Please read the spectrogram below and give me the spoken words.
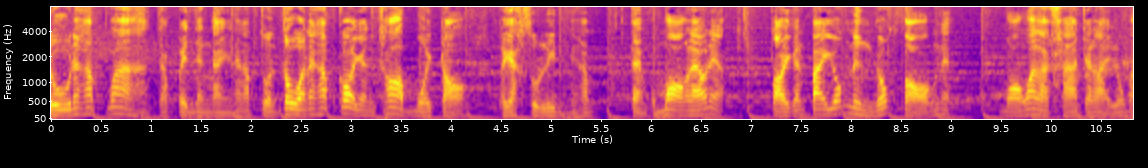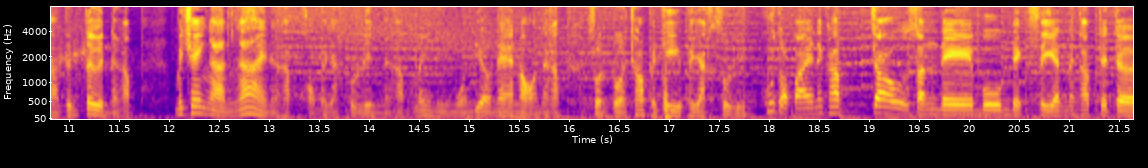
ดูนะครับว่าจะเป็นยังไงนะครับ ส่วนตัวนะครับก็ยังชอบมวยต่อพยัคฆ์สุรินนะครับ แต่ผมมองแล้วเนี่ยต่อยกันไปยก 1 ยก2เนี่ยมองว่าราคาจะไหลลงมาตื้นๆนะครับ ไม่ใช่งานง่ายนะครับของพยัคฆ์สุรินทร์นะครับไม่มีม้วนเดียวแน่นอนนะครับส่วนตัวชอบไปที่พยัคฆ์สุรินทร์คู่ต่อไปนะครับเจ้าซันเดย์บูมเด็กเซียนนะครับจะเจอ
